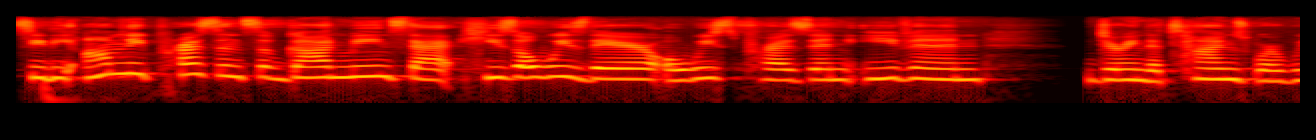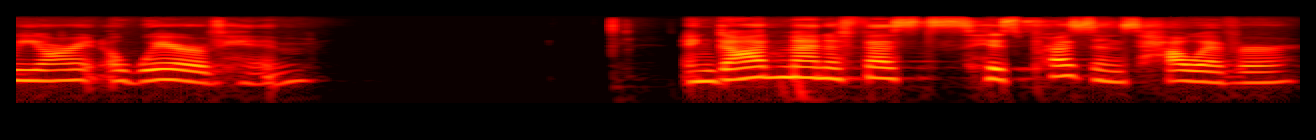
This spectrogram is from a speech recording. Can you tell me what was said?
See, the omnipresence of God means that He's always there, always present, even during the times where we aren't aware of Him. And God manifests His presence, however,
